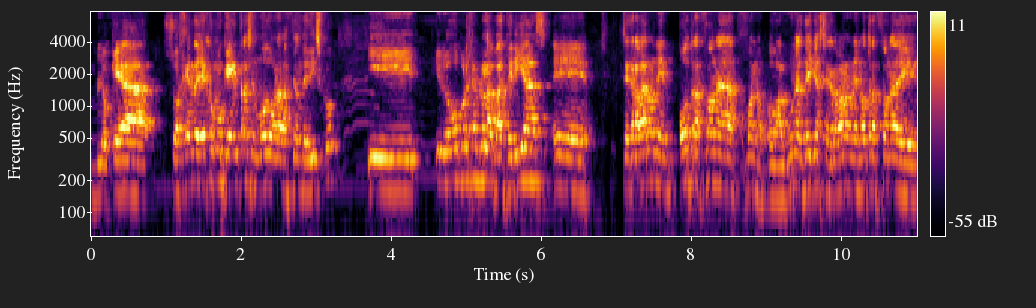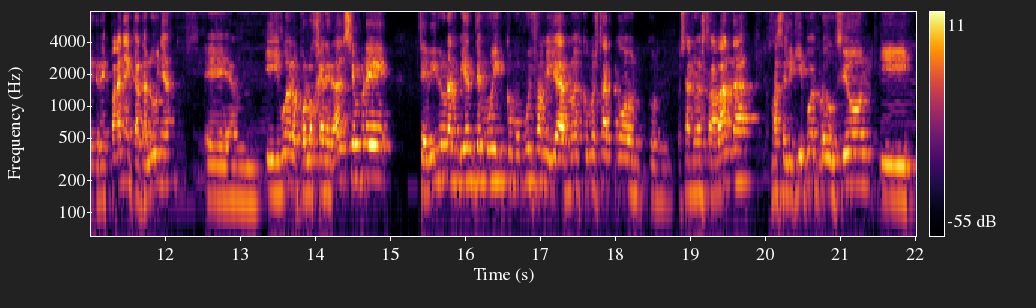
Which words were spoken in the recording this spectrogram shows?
bloquea su agenda y es como que entras en modo grabación de disco. Y, y luego, por ejemplo, las baterías eh, se grabaron en otra zona, bueno, o algunas de ellas se grabaron en otra zona de, de España, en Cataluña. Eh, y bueno, por lo general siempre se vive un ambiente muy, como muy familiar, ¿no? Es como estar con, con o sea, nuestra banda, más el equipo de producción y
